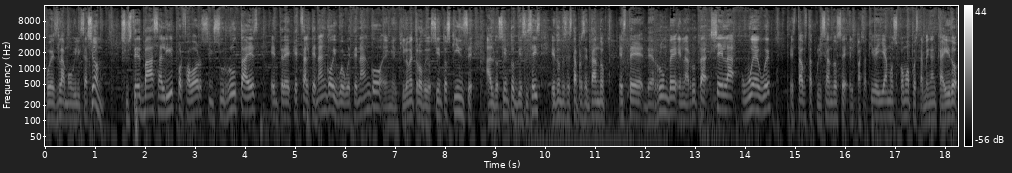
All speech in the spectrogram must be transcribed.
pues la movilización. Si usted va a salir, por favor, si su ruta es entre Quetzaltenango y Huehuetenango, en el kilómetro 215 al 216, es donde se está presentando este derrumbe en la ruta Shela-Huehue está obstaculizándose el paso. Aquí veíamos cómo pues también han caído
